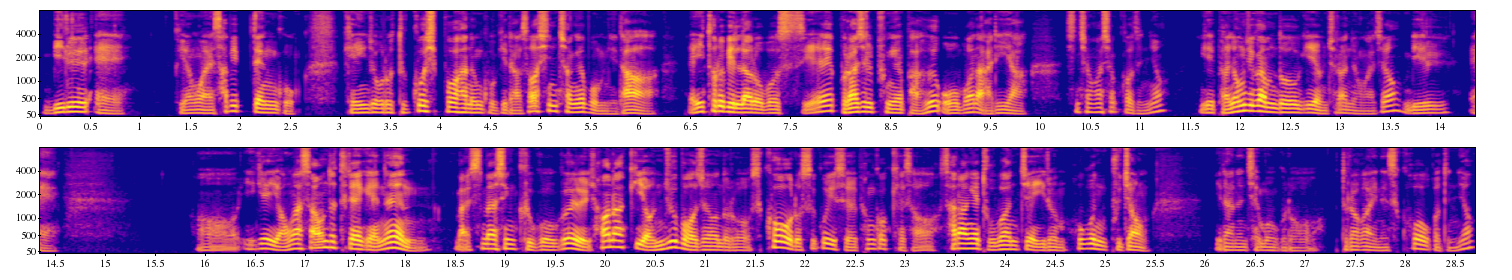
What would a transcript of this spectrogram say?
밀애 그 영화에 삽입된 곡 개인적으로 듣고 싶어 하는 곡이라서 신청해 봅니다. 에이토르 빌라 로버스의 브라질풍의 바흐 5번 아리아 신청하셨거든요. 이게 변영주 감독이 연출한 영화죠. 밀애. 어, 이게 영화 사운드 트랙에는 말씀하신 그 곡을 현악기 연주 버전으로 스코어로 쓰고 있어요. 편곡해서 사랑의 두 번째 이름 혹은 부정이라는 제목으로 들어가 있는 스코어거든요.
